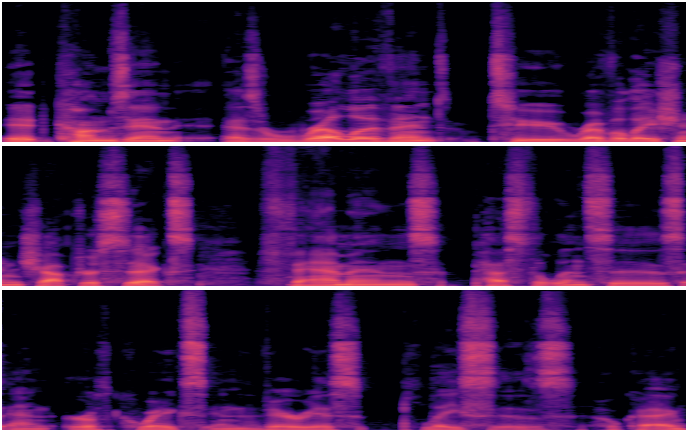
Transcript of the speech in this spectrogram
it comes in as relevant to Revelation chapter 6 famines, pestilences, and earthquakes in various places. Okay?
